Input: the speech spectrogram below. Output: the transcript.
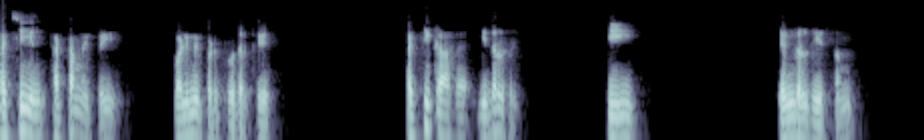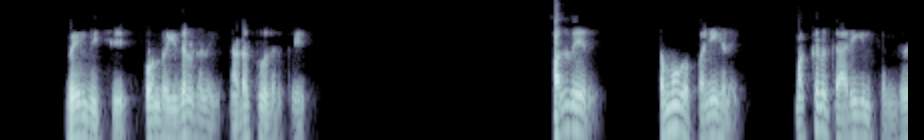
கட்சியின் கட்டமைப்பை வலிமைப்படுத்துவதற்கு கட்சிக்காக இதழ்கள் டி எங்கள் தேசம் வேல்வீச்சு போன்ற இதழ்களை நடத்துவதற்கு பல்வேறு சமூக பணிகளை மக்களுக்கு அருகில் சென்று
